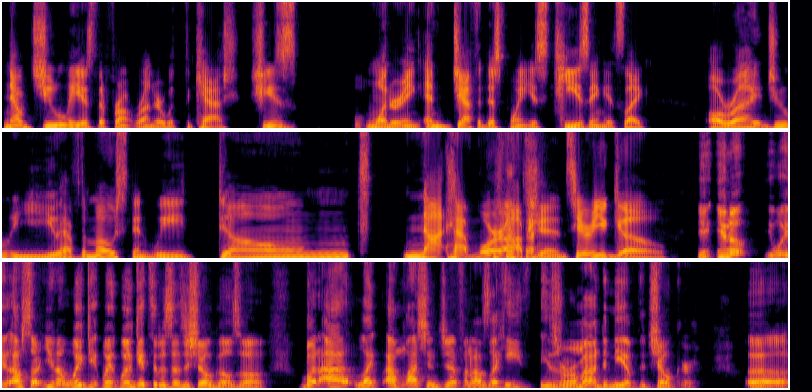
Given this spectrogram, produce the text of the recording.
Now, Julie is the front runner with the cash. She's wondering, and Jeff at this point is teasing. It's like, all right, Julie, you have the most, and we don't not have more options. Here you go. You, you know, I'm sorry. You know, we'll get we'll, we'll get to this as the show goes on. But I like I'm watching Jeff, and I was like, he he's reminding me of the Joker uh,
